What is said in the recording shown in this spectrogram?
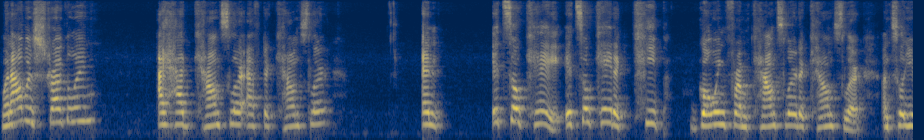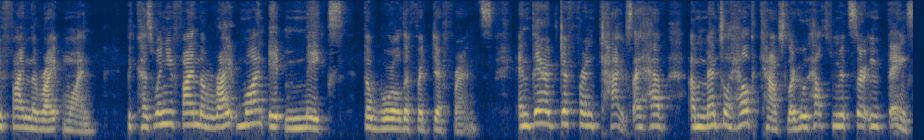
When I was struggling, I had counselor after counselor. And it's okay. It's okay to keep going from counselor to counselor until you find the right one. Because when you find the right one, it makes the world of a difference. And there are different types. I have a mental health counselor who helps me with certain things.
